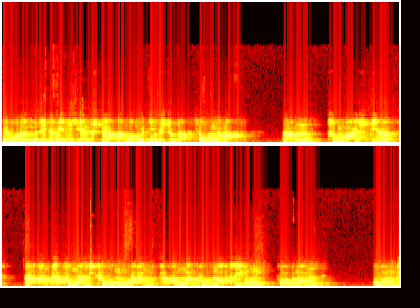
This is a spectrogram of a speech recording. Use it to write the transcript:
der wurde regelmäßig entsperrt, dann wurden mit ihm bestimmte Aktionen gemacht. Ähm, zum Beispiel äh, Anpassungen an Lieferungen oder Anpassungen an Kundenaufträge vorgenommen und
